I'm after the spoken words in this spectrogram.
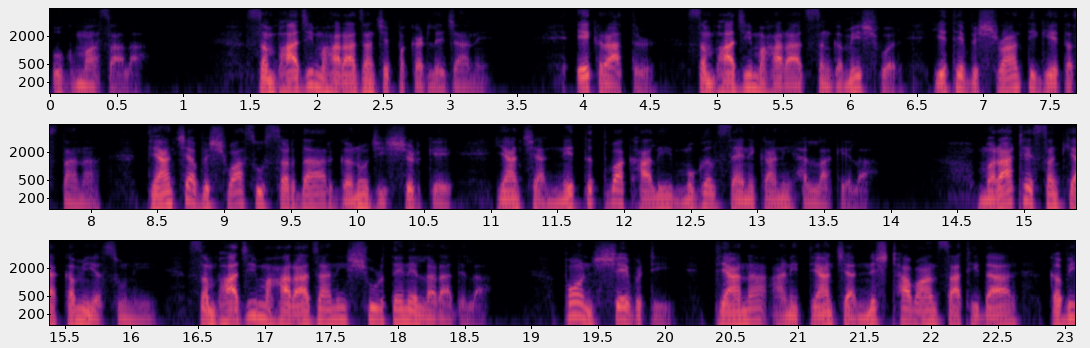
उगमास आला. संभाजी महाराजांचे पकडले जाणे. एक रात्र संभाजी महाराज संगमेश्वर येथे विश्रांती घेत असताना त्यांच्या विश्वासू सरदार गणोजी शिर्के यांच्या नेतृत्वाखाली मुघल सैनिकांनी हल्ला केला. मराठे संख्या कमी असूनही संभाजी महाराजांनी शूरतेने लढा दिला. पण शेवटी त्यांना आणि त्यांच्या निष्ठावान साथीदार कवी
